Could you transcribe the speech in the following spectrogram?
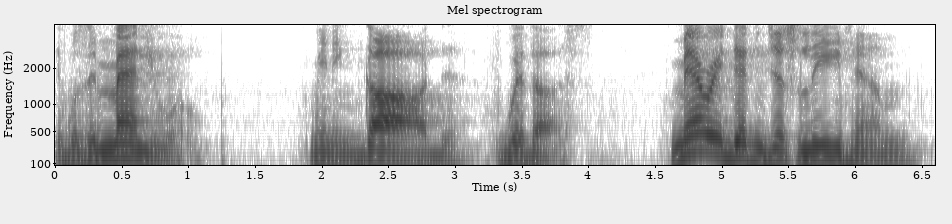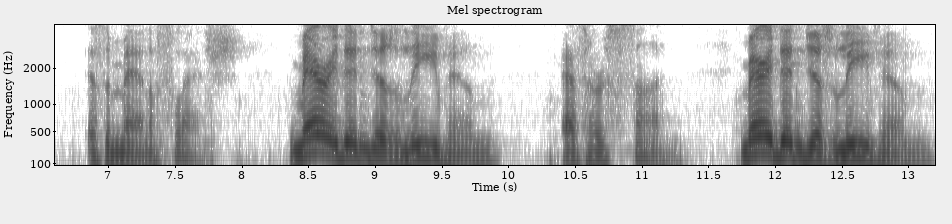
It was Emmanuel, meaning God with us. Mary didn't just leave him as a man of flesh. Mary didn't just leave him as her son. Mary didn't just leave him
